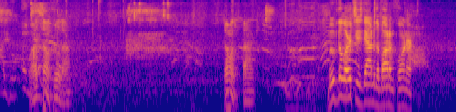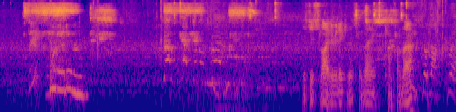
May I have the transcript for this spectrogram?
I will end well, that sounds cool though. Someone's back. Move the lurches down to the bottom corner. It's just slightly ridiculous that they come from there. your last breath.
